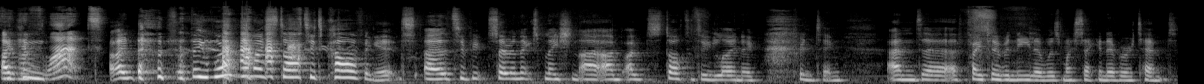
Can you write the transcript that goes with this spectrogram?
I can. flat. I, they weren't when I started carving it. Uh, to be, so an explanation, I, I I started doing lino printing, and uh, a photo of Anila was my second ever attempt.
